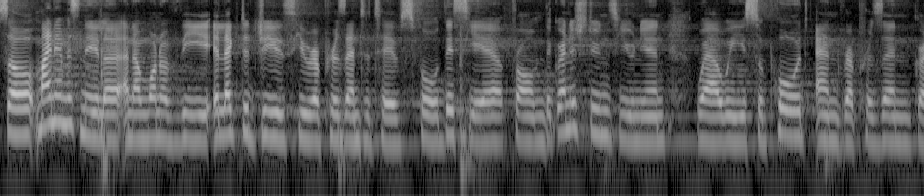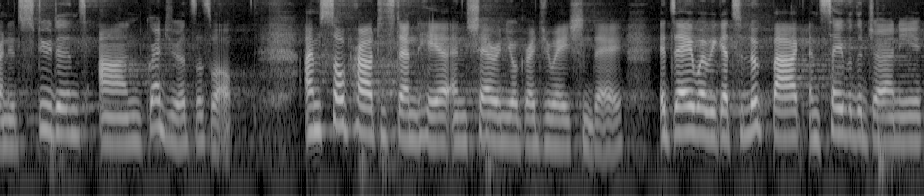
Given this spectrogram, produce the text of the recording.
So my name is Nele, and I'm one of the elected GSU representatives for this year from the Greenwich Students' Union, where we support and represent Greenwich students and graduates as well. I'm so proud to stand here and share in your graduation day, a day where we get to look back and savor the journey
